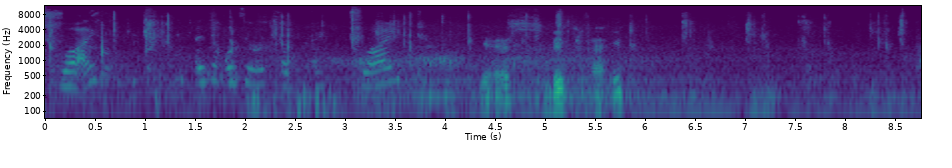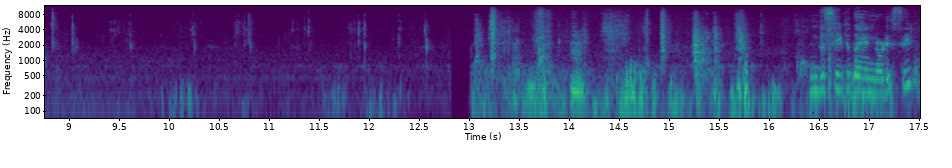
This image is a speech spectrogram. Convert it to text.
flight. There's also a big flight. Yes, big flight. Hmm. இந்த சீட்டு தான் என்னோட சீட்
